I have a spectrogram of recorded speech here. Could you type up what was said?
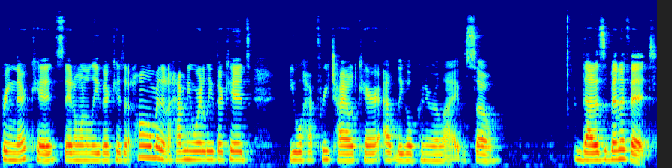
bring their kids. They don't want to leave their kids at home or they don't have anywhere to leave their kids. You will have free childcare at Legalpreneur Live. So that is a benefit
